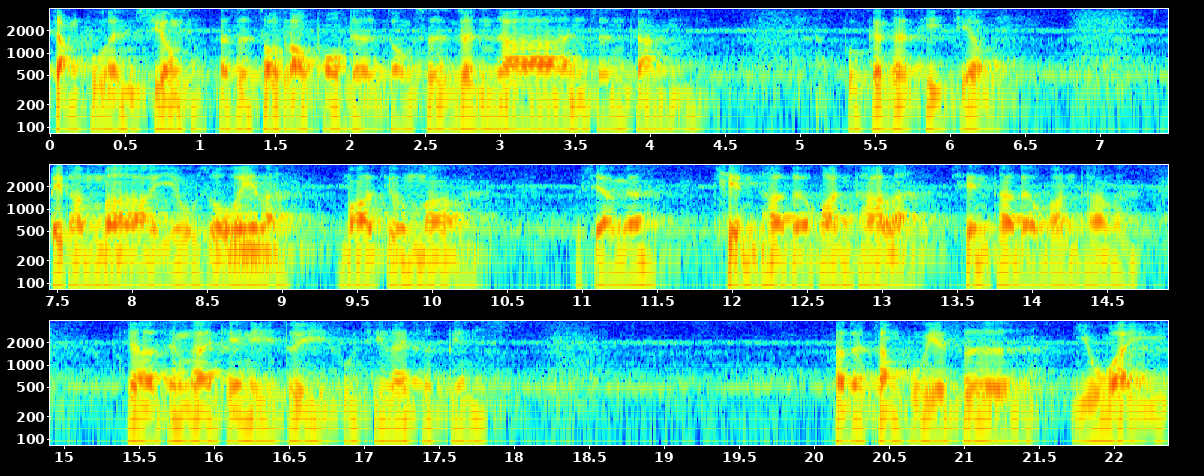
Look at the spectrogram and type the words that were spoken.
丈夫很凶，但是做老婆的总是忍让忍让，不跟他计较，被他骂也无所谓了，骂就骂了，想啊，欠他的还他了，欠他的还他了。就好像那一天，有一对夫妻来这边，她的丈夫也是有外遇，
